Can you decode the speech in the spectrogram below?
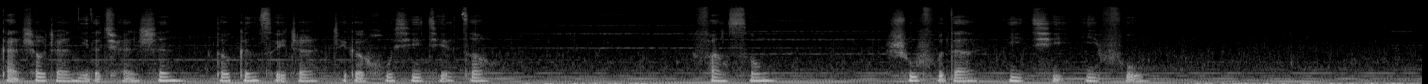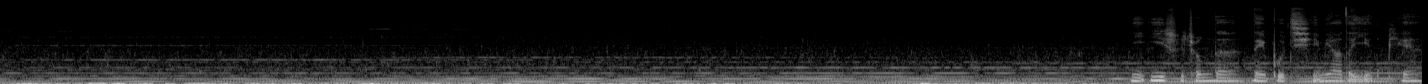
感受着你的全身都跟随着这个呼吸节奏放松舒服的一起一伏。你意识中的那部奇妙的影片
